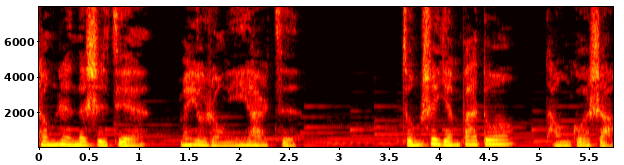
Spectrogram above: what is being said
成人的世界没有容易二字，总是盐巴多，糖果少。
